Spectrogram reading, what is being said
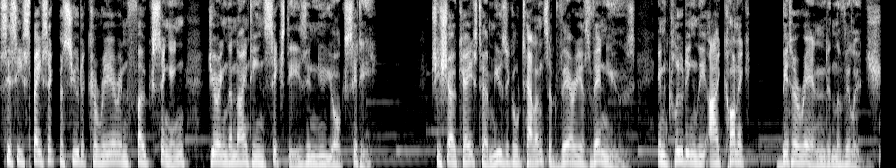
Sissy Spacek pursued a career in folk singing during the 1960s in New York City. She showcased her musical talents at various venues, including the iconic Bitter End in the Village.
